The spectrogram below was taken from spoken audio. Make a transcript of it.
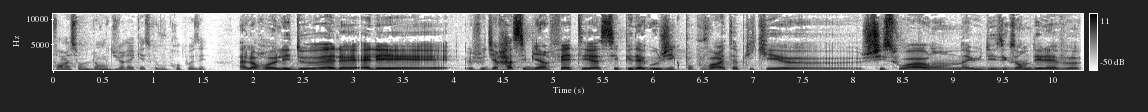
formation de longue durée? Qu'est-ce que vous proposez? Alors euh, les deux, elle est, elle est, je veux dire, assez bien faite et assez pédagogique pour pouvoir être appliquée euh, chez soi. On a eu des exemples d'élèves,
